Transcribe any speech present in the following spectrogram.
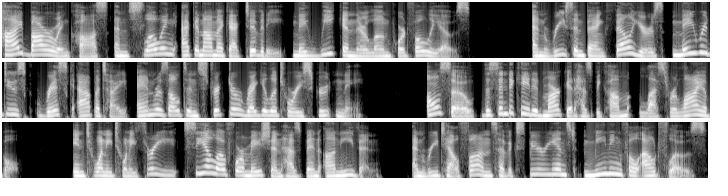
High borrowing costs and slowing economic activity may weaken their loan portfolios. And recent bank failures may reduce risk appetite and result in stricter regulatory scrutiny. Also, the syndicated market has become less reliable. In 2023, CLO formation has been uneven, and retail funds have experienced meaningful outflows.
